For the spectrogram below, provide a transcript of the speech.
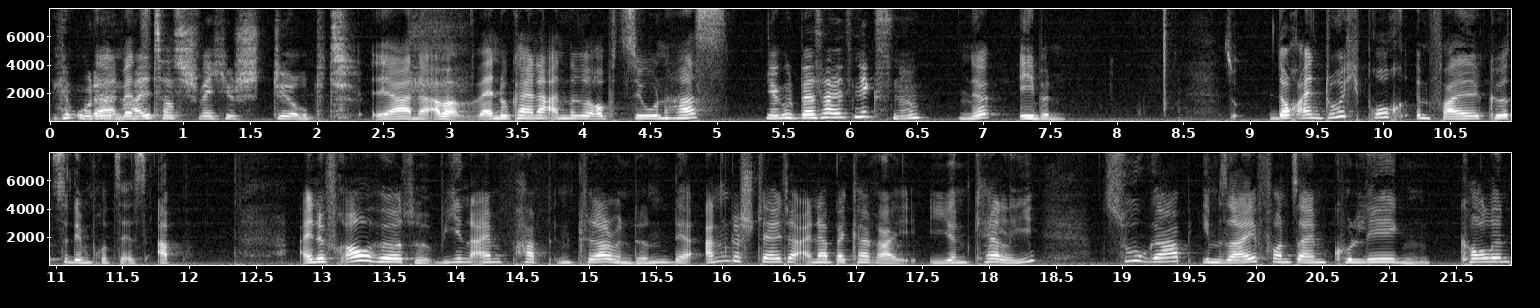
oder an Altersschwäche stirbt. Ja, ne, aber wenn du keine andere Option hast. Ja, gut, besser als nichts, ne? Ne, eben. So, doch ein Durchbruch im Fall kürzte den Prozess ab. Eine Frau hörte, wie in einem Pub in Clarendon der Angestellte einer Bäckerei, Ian Kelly, zugab, ihm sei von seinem Kollegen Colin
